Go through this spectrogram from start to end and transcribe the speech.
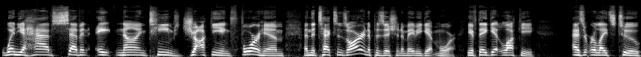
when you have seven, eight, nine teams jockeying for him, and the Texans are in a position to maybe get more if they get lucky as it relates to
